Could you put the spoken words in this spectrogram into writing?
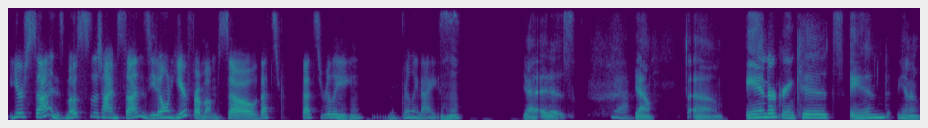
your sons, most of the time, sons, you don't hear from them. So that's, that's really, Mhm. really nice. Mhm. Yeah, it is. Yeah. um, and our grandkids, and you know,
